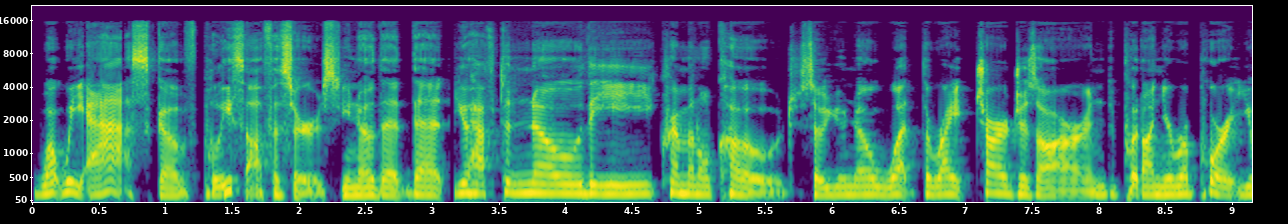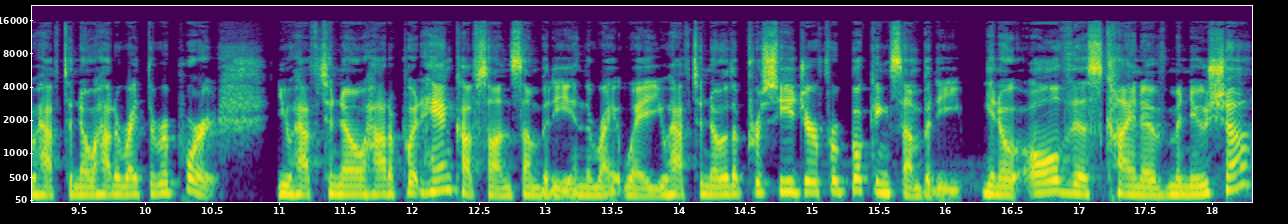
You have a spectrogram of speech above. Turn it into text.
what we ask of police officers you know that that you have to know the criminal code. So you know what the right charges are and to put on your report you have to know how to write the report. You have to know how to put handcuffs on somebody in the right way. You have to know the procedure for booking somebody you know all this kind of minutia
